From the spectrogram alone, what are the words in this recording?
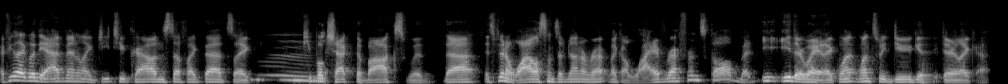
I feel like with the advent of like G2 crowd and stuff like that, it's like mm. people check the box with that. It's been a while since I've done a re- like a live reference call, but e- either way, like once we do get there, like I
